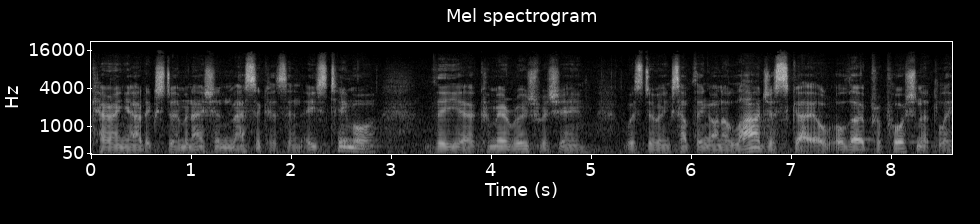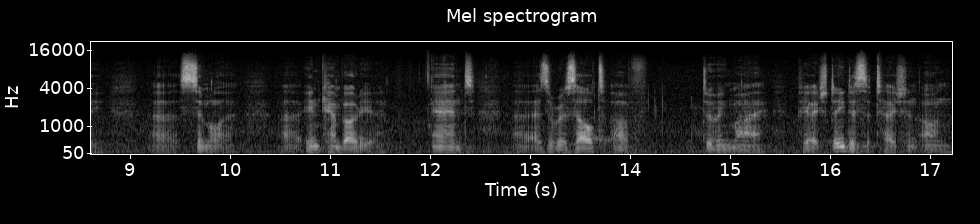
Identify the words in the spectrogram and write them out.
carrying out extermination massacres in East Timor, the uh, Khmer Rouge regime was doing something on a larger scale, although proportionately uh, similar, uh, in Cambodia. And uh, as a result of doing my PhD dissertation on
